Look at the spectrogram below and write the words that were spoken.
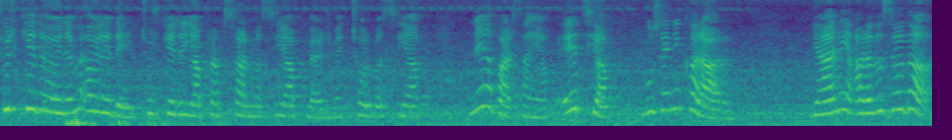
Türkiye'de öyle mi? Öyle değil. Türkiye'de yaprak sarması yap, mercimek çorbası yap. Ne yaparsan yap. Et yap. Bu senin kararın. Yani arada sırada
